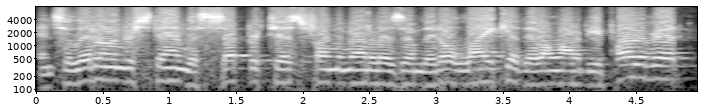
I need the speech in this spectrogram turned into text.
And so they don't understand the separatist fundamentalism. They don't like it. They don't want to be a part of it.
